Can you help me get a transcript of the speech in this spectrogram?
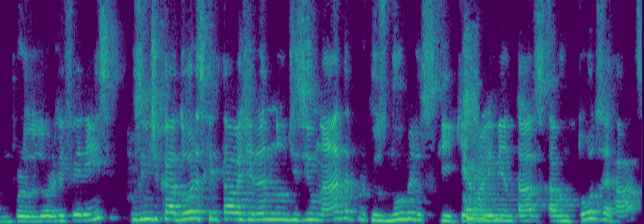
um produtor referência. Os indicadores que ele estava gerando não diziam nada, porque os números que, que, eram alimentados estavam todos errados.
